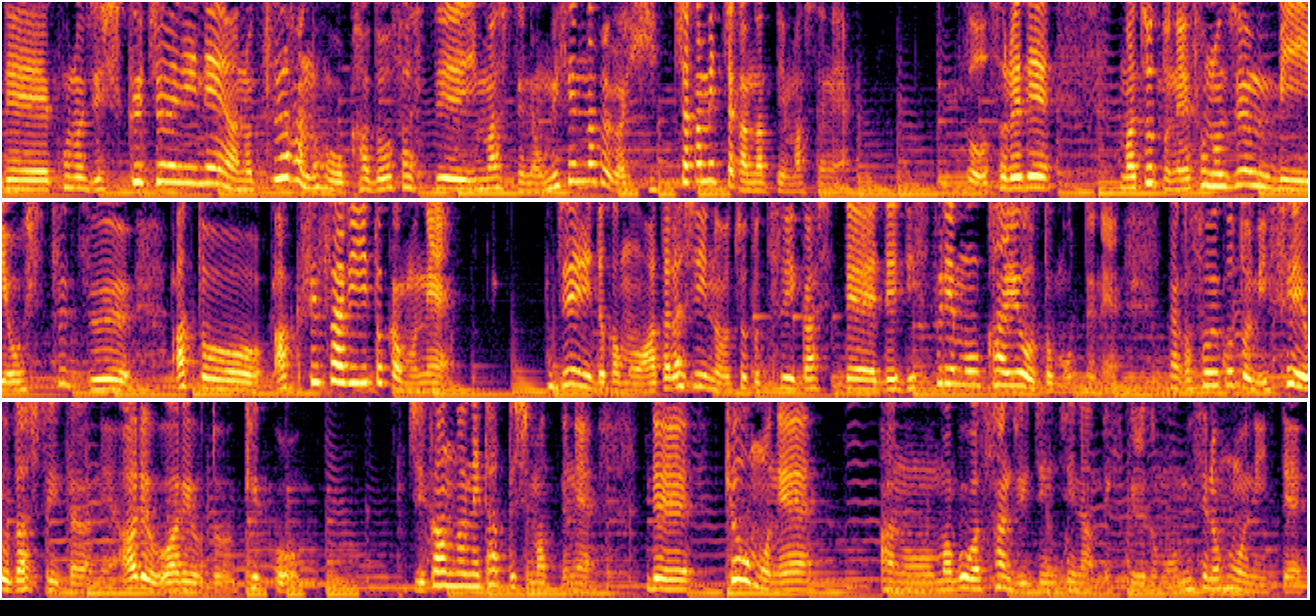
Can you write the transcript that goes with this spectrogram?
で、この自粛中にね、あの、通販の方を稼働させていましてね、お店の中がひっちゃかめっちゃかになっていましてね。そう、それで、まあちょっとね、その準備をしつつ、あと、アクセサリーとかもね、ジュエリーとかも新しいのをちょっと追加して、で、ディスプレイも変えようと思ってね、なんかそういうことに精を出していたらね、あれよあれよと結構、時間がね、経ってしまってね、で、今日もね、あの、まあ、5月31日なんですけれども、お店の方に行って、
